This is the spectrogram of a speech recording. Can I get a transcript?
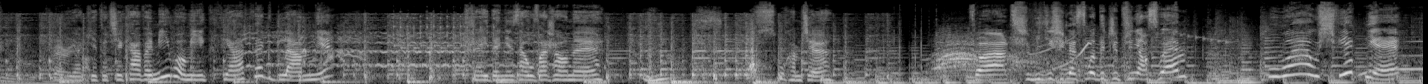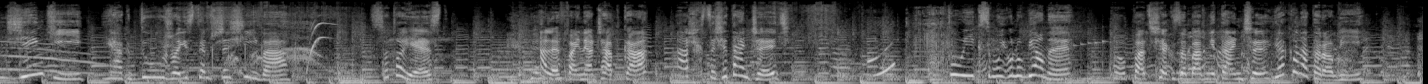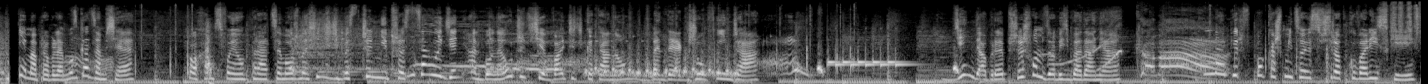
Jakie to ciekawe, miło mi, kwiatek dla mnie? Przejdę niezauważony. Słucham cię. Patrz, widzisz ile słodyczy przyniosłem? Wow, świetnie! Dzięki! Jak dużo, jestem szczęśliwa. Co to jest? Ale fajna czapka, aż chce się tańczyć. Twix, mój ulubiony. Popatrz, jak zabawnie tańczy. Jak ona to robi? Nie ma problemu, zgadzam się. Kocham swoją pracę, można siedzieć bezczynnie przez cały dzień albo nauczyć się walczyć kataną. Będę jak żółw ninja. Dzień dobry, przyszłam zrobić badania. Najpierw pokaż mi, co jest w środku walizki.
